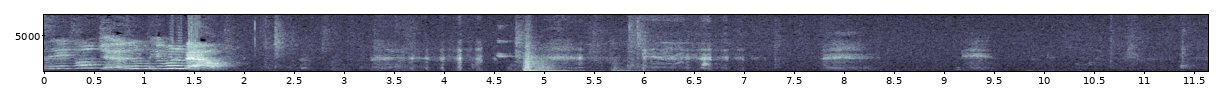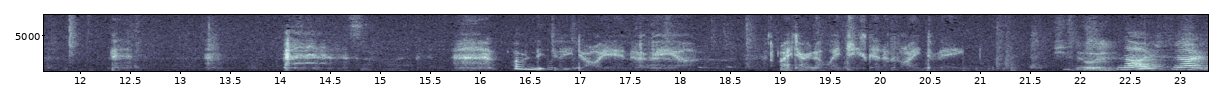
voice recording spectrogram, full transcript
see, I told you. I don't know what you're on about. I'm literally dying over here. I don't know when she's gonna find me. She's still in. No, no,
